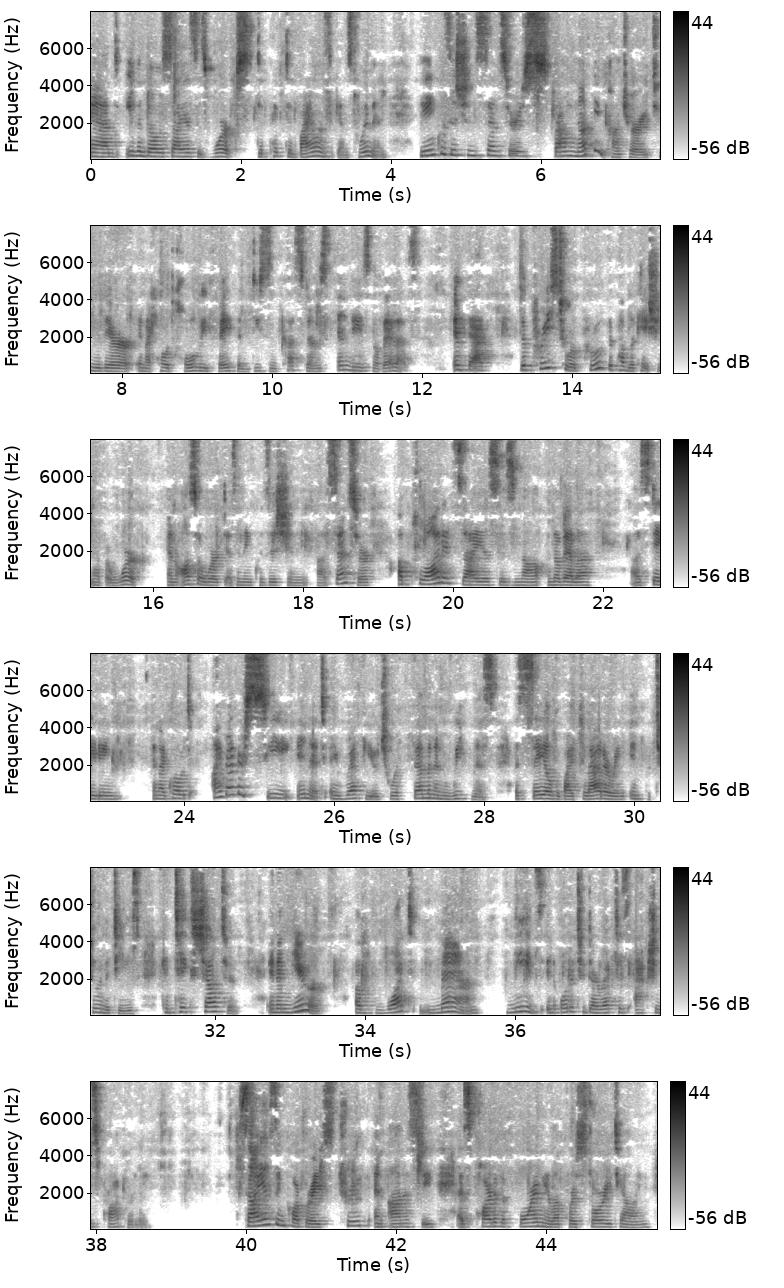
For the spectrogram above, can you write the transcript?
And even though Zayas' works depicted violence against women, the Inquisition censors found nothing contrary to their, and I quote, holy faith and decent customs in these novellas. In fact, the priest who approved the publication of her work and also worked as an Inquisition uh, censor applauded Zayas' no- novella, uh, stating, and I quote, I rather see in it a refuge where feminine weakness, assailed by flattering importunities, can take shelter, in a mirror of what man needs in order to direct his actions properly. Science incorporates truth and honesty as part of the formula for storytelling,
